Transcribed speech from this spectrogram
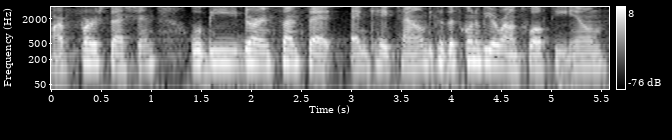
our first session will be during sunset in Cape Town because it's going to be around 12 p.m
